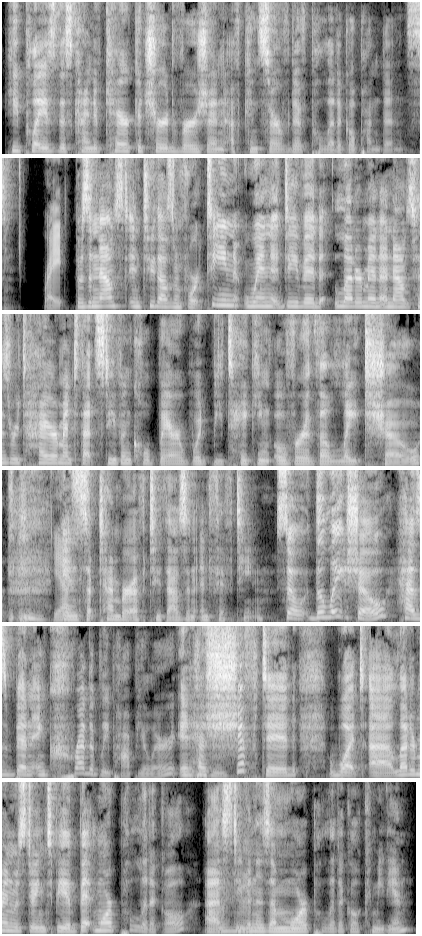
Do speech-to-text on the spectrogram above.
He plays this kind of caricatured version of conservative political pundits. Right. It was announced in 2014 when David Letterman announced his retirement that Stephen Colbert would be taking over The Late Show in September of 2015. So The Late Show has been incredibly popular. It has shifted what uh, Letterman was doing to be a bit more political. Uh, Stephen is a more political comedian.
